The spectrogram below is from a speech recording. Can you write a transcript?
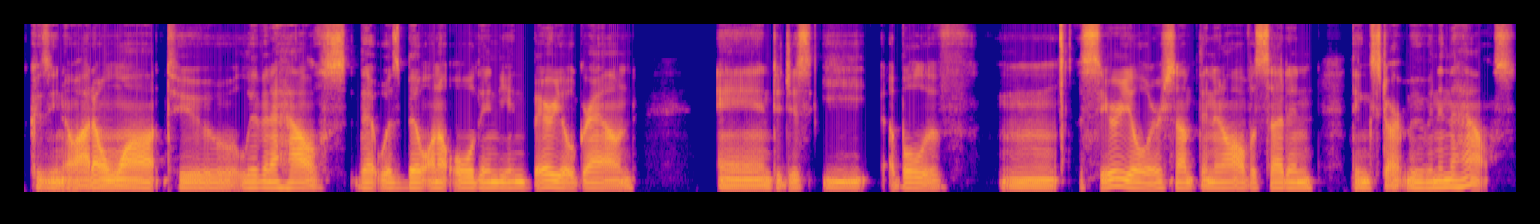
Because, you know, I don't want to live in a house that was built on an old Indian burial ground and to just eat a bowl of mm, cereal or something, and all of a sudden things start moving in the house.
